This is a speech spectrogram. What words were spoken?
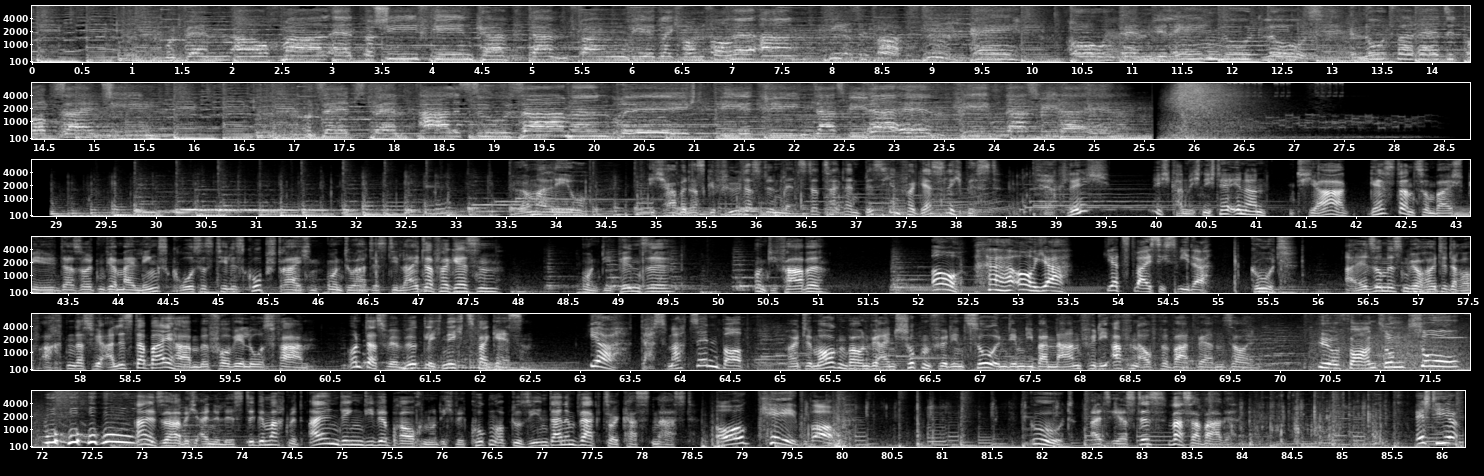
Und wenn auch mal etwas schief gehen kann, dann fangen wir gleich von vorne an. Wir sind Bobs Team. Hey, ho, denn wir legen gut los. Im Notfall rettet Bob sein Team. Und selbst wenn alles zusammenbricht, wir kriegen das wieder hin, kriegen das wieder hin. Hör mal, Leo. Ich habe das Gefühl, dass du in letzter Zeit ein bisschen vergesslich bist. Wirklich? Ich kann mich nicht erinnern. Tja, gestern zum Beispiel, da sollten wir mal links großes Teleskop streichen. Und du hattest die Leiter vergessen. Und die Pinsel. Und die Farbe. Oh, oh ja. Jetzt weiß ich's wieder. Gut. Also müssen wir heute darauf achten, dass wir alles dabei haben, bevor wir losfahren. Und dass wir wirklich nichts vergessen. Ja, das macht Sinn, Bob. Heute Morgen bauen wir einen Schuppen für den Zoo, in dem die Bananen für die Affen aufbewahrt werden sollen. Wir fahren zum Zoo. Uhuhuhu. Also habe ich eine Liste gemacht mit allen Dingen, die wir brauchen. Und ich will gucken, ob du sie in deinem Werkzeugkasten hast. Okay, Bob. Gut, als erstes Wasserwaage. Ist hier.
